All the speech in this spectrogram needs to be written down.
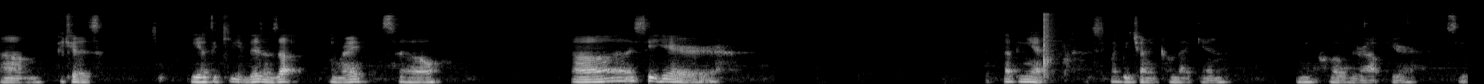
um, because you have to keep your business up, right? So uh, let's see here. Nothing yet. She might be trying to come back in. Let me close her out here. Let's see.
